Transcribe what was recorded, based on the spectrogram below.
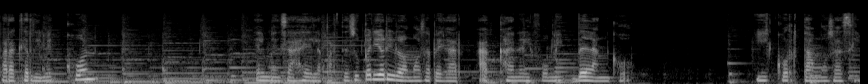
para que rime con el mensaje de la parte superior y lo vamos a pegar acá en el foamy blanco y cortamos así.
